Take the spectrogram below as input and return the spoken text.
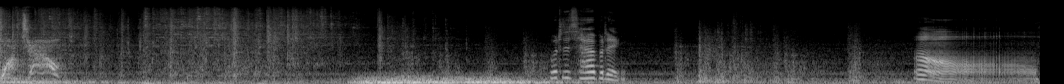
Watch out! What is happening? Oh.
